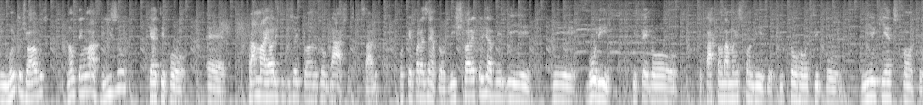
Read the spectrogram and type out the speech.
em muitos jogos não tem um aviso que é tipo é, para maiores de 18 anos ou gastos, sabe? Porque, por exemplo, de história que eu já vi de, de guri que pegou o cartão da mãe escondido e torrou tipo 1.500 pontos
